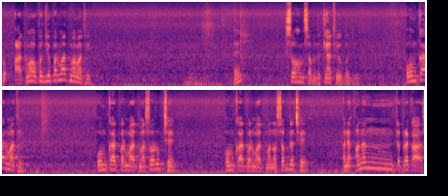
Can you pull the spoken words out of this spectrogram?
તો આત્મા ઉપજ્યો પરમાત્મામાંથી. હે? સોહમ શબ્દ ક્યાંથી ઉપજ્યો? ઓમકારમાંથી. ઓમકાર પરમાત્મા સ્વરૂપ છે. ઓમકાર પરમાત્માનો શબ્દ છે અને અનંત પ્રકાશ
